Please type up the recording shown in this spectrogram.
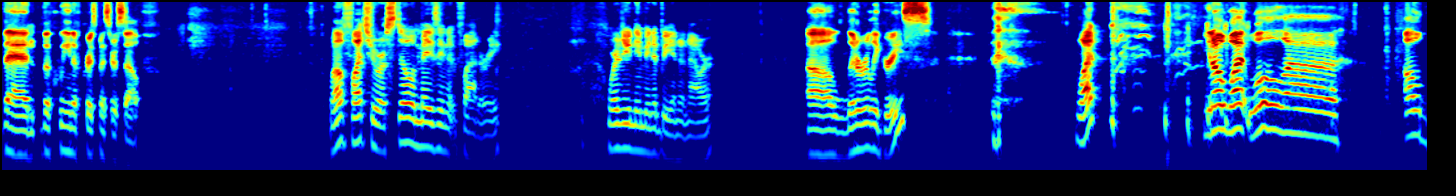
than the Queen of Christmas herself. Well, Fletch, you are still amazing at flattery. Where do you need me to be in an hour? Uh, literally Greece. What? You know what? We'll uh, I'll.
